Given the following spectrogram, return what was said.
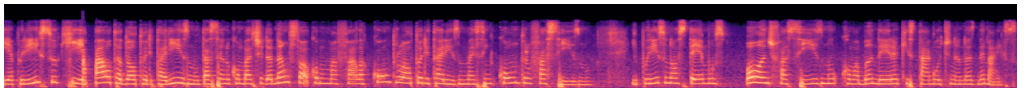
E é por isso que a pauta do autoritarismo está sendo combatida não só como uma fala contra o autoritarismo, mas sim contra o fascismo. E por isso nós temos o antifascismo como a bandeira que está aglutinando as demais.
